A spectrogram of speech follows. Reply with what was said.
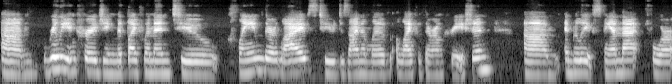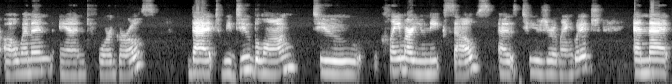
um, really encouraging midlife women to claim their lives, to design and live a life of their own creation um, and really expand that for all women and for girls that we do belong to claim our unique selves as to use your language and that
